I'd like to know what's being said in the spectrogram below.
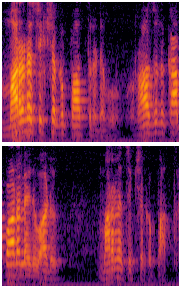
మరణ శిక్షకు పాత్రుడవు. రాజును కాపాడలేని వాడు మరణ శిక్షకు పాత్రుడు.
